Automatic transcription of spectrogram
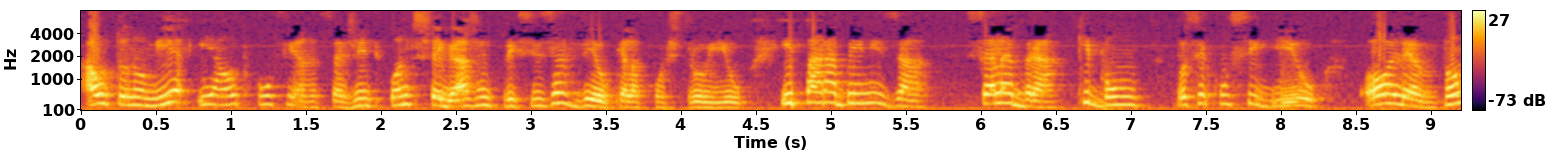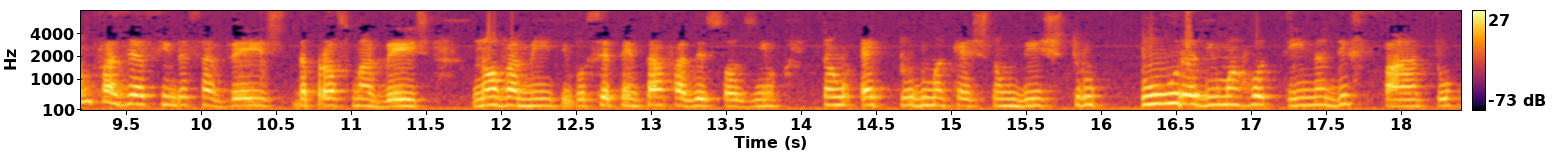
autonomia e autoconfiança. A gente, quando chegar, a gente precisa ver o que ela construiu e parabenizar, celebrar. Que bom, você conseguiu. Olha, vamos fazer assim dessa vez, da próxima vez, novamente, você tentar fazer sozinho. Então, é tudo uma questão de estrutura de uma rotina de fato,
